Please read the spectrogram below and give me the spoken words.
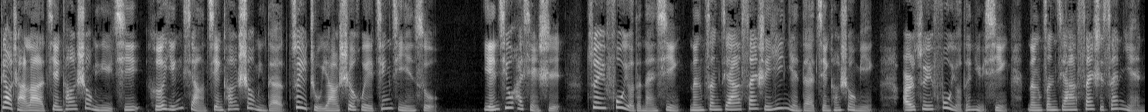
调查了健康寿命预期和影响健康寿命的最主要社会经济因素。研究还显示，最富有的男性能增加三十一年的健康寿命，而最富有的女性能增加三十三年。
